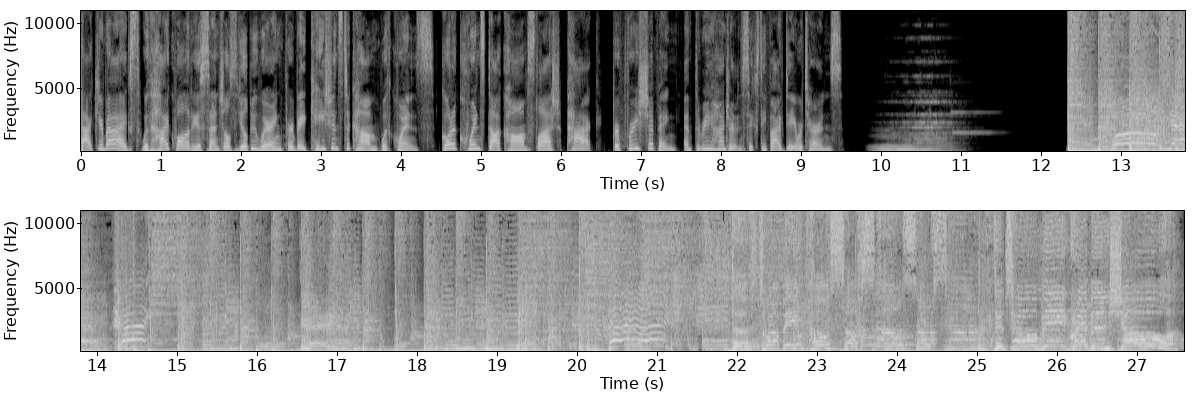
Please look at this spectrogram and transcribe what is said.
Pack your bags with high-quality essentials you'll be wearing for vacations to come with Quince. Go to quince.com slash pack for free shipping and 365-day returns. Oh, yeah. Hey! Yeah, yeah. The throbbing pulse of sound. The Toby Gribbon Show.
